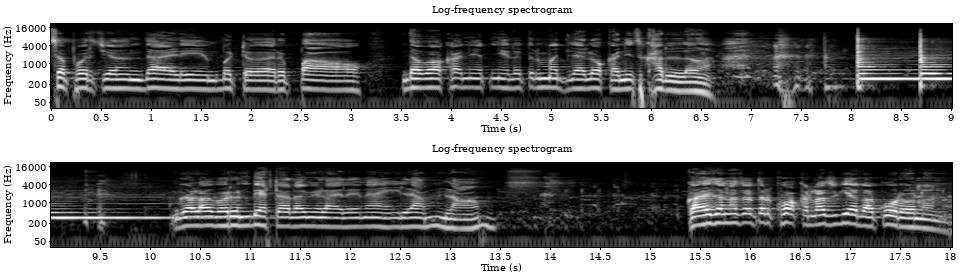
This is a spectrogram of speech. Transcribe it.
सफरचंद डाळिंब बटर पाव दवाखान्यात नेलं तर मधल्या लोकांनीच खाल्लं. गळा भरून भेटायला मिळाले नाही लांब लांब. काही जणाचा तर खोकलाच गेला कोरोनानं.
